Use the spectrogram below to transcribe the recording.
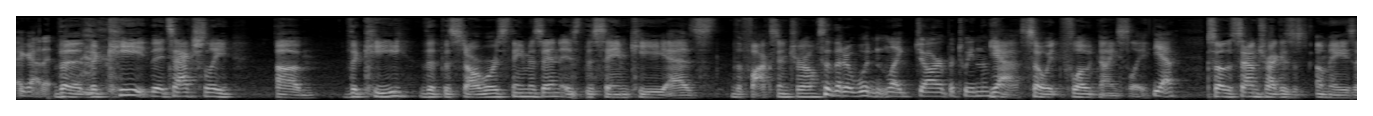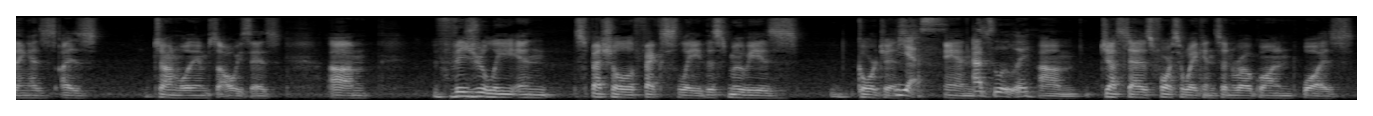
I got it. the the key it's actually um the key that the Star Wars theme is in is the same key as the Fox intro. so that it wouldn't like jar between them. Yeah, so it flowed nicely. Yeah. So the soundtrack is amazing as as John Williams always is. Um visually and special effectsly this movie is gorgeous. Yes. And absolutely. um just as Force Awakens and Rogue One was.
